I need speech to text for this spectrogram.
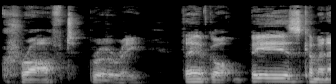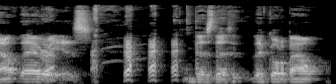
craft brewery. They have got beers coming out their Yeah. ears. There's the they've got about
